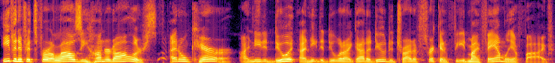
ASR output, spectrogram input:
Even if it's for a lousy hundred dollars, I don't care. I need to do it. I need to do what I got to do to try to fricking feed my family a five.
